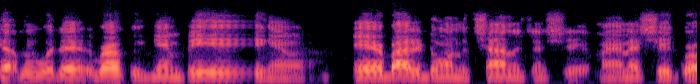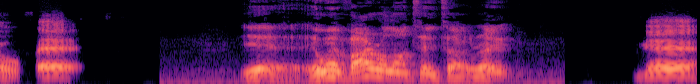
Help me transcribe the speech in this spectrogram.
helped me with that record getting big and everybody doing the challenge and shit, man. That shit grow fast. Yeah, it went viral on TikTok, right? Yeah.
